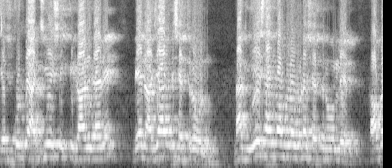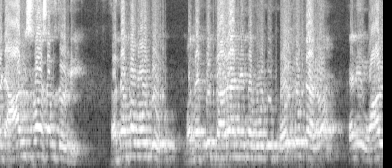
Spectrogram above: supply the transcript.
చెప్పుకుంటే అజీయ శక్తి కాదు కానీ నేను అజాతి శత్రువులు. నాకు ఏ సంఘంలో కూడా శత్రువులు లేరు. కాబట్టి ఆ విశ్వాసంతో ప్రథమ ఓటు మొదటి ప్రాధాన్యత ఓటు కోరుకుంటాను. కానీ వాళ్ళ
